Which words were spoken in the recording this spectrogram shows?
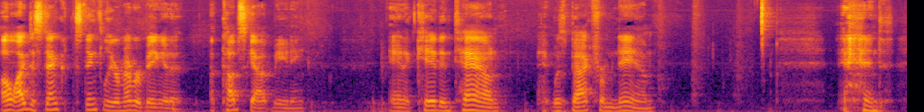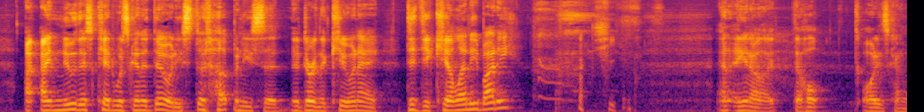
Oh, I distinct, distinctly remember being at a, a Cub Scout meeting, and a kid in town was back from Nam, and I, I knew this kid was going to do it. He stood up and he said during the Q and A, "Did you kill anybody?" And you know, the whole audience kind of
